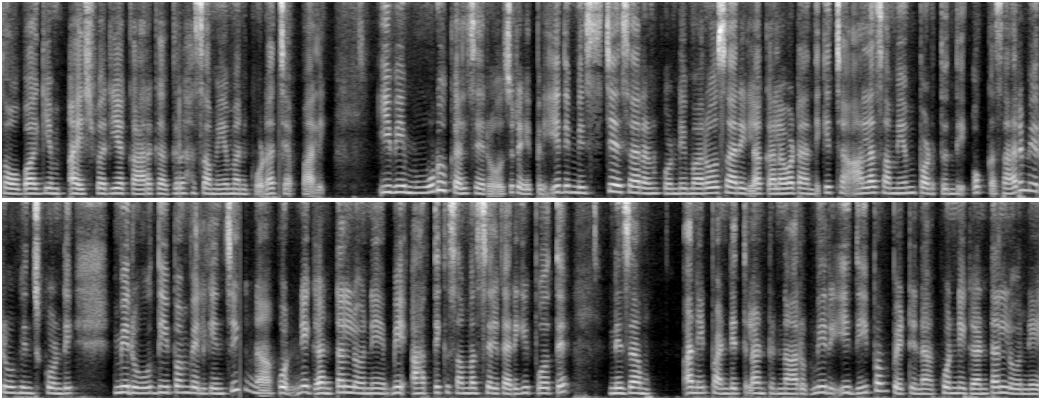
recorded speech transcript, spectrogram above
సౌభాగ్యం ఐశ్వర్య కారక గ్రహ సమయం అని కూడా చెప్పాలి. ఇవి మూడు కలిసే రోజు రేపే. ఇది మిస్ చేశారనుకోండి మరోసారి ఇలా కలవటానికి చాలా సమయం పడుతుంది. ఒక్కసారి మీరు ఊహించుకోండి మీరు దీపం వెలిగించి నా కొన్ని గంటల్లోనే మీ ఆర్థిక సమస్యలు కరిగిపోతే నిజం అని పండితులు అంటున్నారు. మీరు ఈ దీపం పెట్టిన కొన్ని గంటల్లోనే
